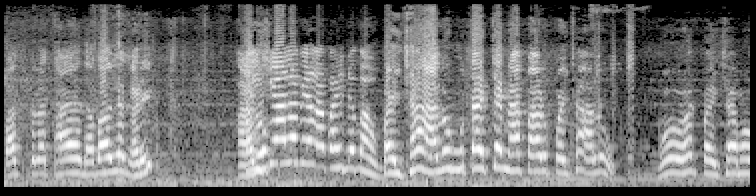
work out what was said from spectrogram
પગ પેલા થાય દબાવજે ઘડી આલુ પૈસા આલો પેલા પછી દબાવ પૈસા આલુ હું તાર છે ના પાડું પૈસા આલુ હું હવે પૈસા મો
